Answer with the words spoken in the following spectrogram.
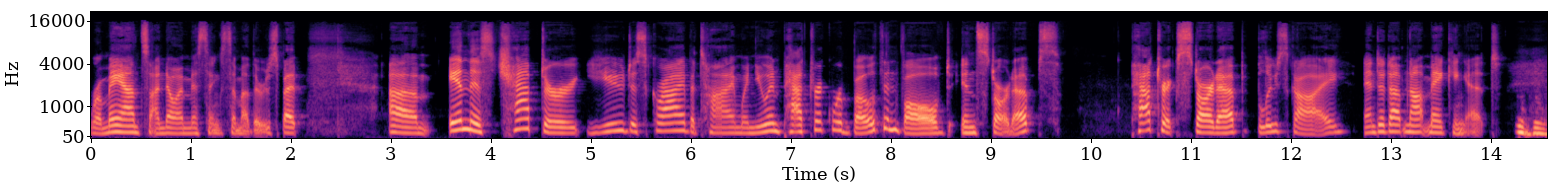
romance. I know I'm missing some others, but um, in this chapter, you describe a time when you and Patrick were both involved in startups. Patrick's startup, Blue Sky, ended up not making it. Mm-hmm.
